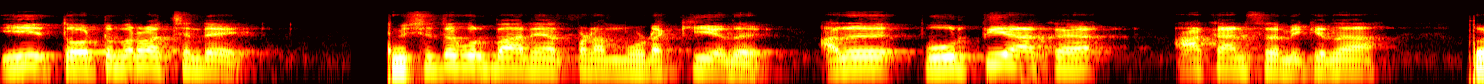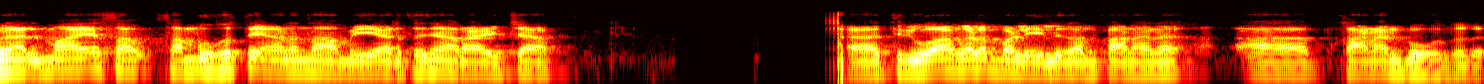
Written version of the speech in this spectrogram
ഈ തോട്ടുപുറം അച്ഛന്റെ വിശുദ്ധ കുർബാന അർപ്പണം മുടക്കിയത് അത് പൂർത്തിയാക്ക ആക്കാൻ ശ്രമിക്കുന്ന ഒരു അൽമായ സമൂഹത്തെയാണ് നാം ഈ അടുത്ത ഞായറാഴ്ച തിരുവാങ്കുളം പള്ളിയിൽ നാം കാണാൻ കാണാൻ പോകുന്നത്.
